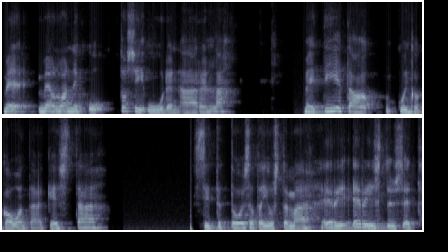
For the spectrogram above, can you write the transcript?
me, me ollaan niin kuin tosi uuden äärellä. Me ei tiedä, kuinka kauan tämä kestää. Sitten toisaalta just tämä eri, eristys, että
